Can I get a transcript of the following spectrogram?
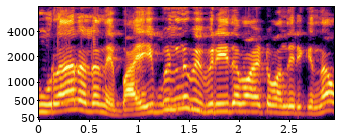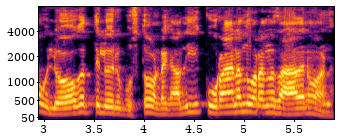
ഖുറാൻ അല്ലെന്നേ ബൈബിളിന് വിപരീതമായിട്ട് വന്നിരിക്കുന്ന ലോകത്തിൽ ഒരു പുസ്തകം ഉണ്ടെങ്കിൽ അത് ഈ ഖുറാൻ എന്ന് പറയുന്ന സാധനമാണ്.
